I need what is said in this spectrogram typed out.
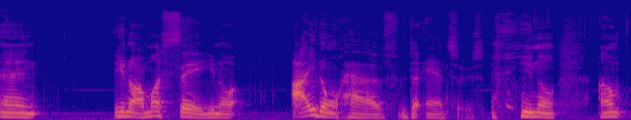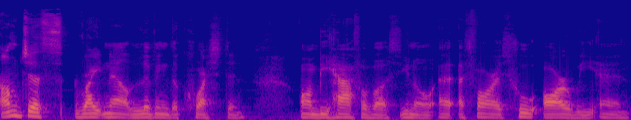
and you know, I must say, you know, I don't have the answers. you know, I'm I'm just right now living the question on behalf of us. You know, as far as who are we, and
